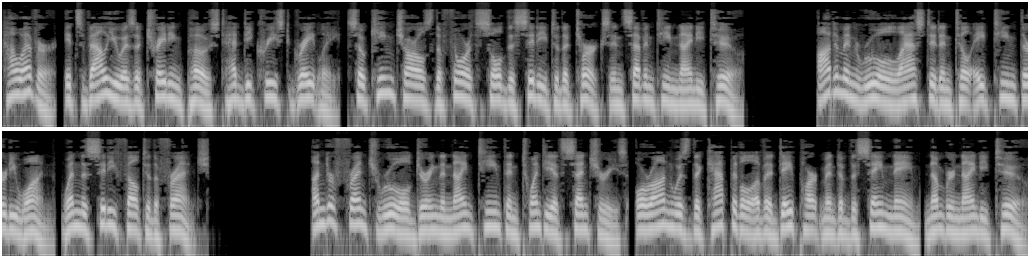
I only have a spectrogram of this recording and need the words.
However, its value as a trading post had decreased greatly, so King Charles IV sold the city to the Turks in 1792. Ottoman rule lasted until 1831, when the city fell to the French. Under French rule during the 19th and 20th centuries, Oran was the capital of a department of the same name number 92.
